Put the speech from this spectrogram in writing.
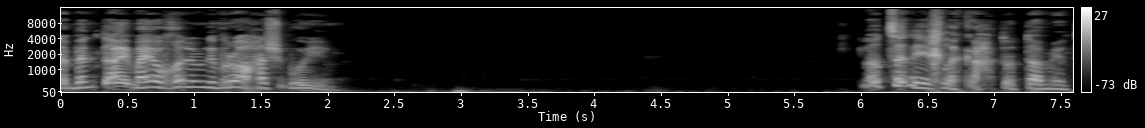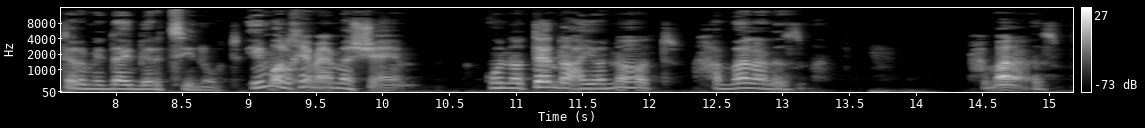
ובינתיים היו יכולים לברוח השבויים. לא צריך לקחת אותם יותר מדי ברצינות. אם הולכים עם השם, הוא נותן רעיונות, חבל על הזמן. חבל על הזמן.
